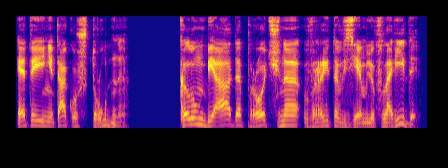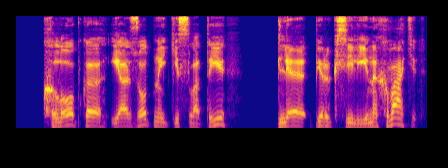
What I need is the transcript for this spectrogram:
это и не так уж трудно. Колумбиада прочно врыта в землю Флориды. Хлопка и азотной кислоты для пероксилина хватит.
